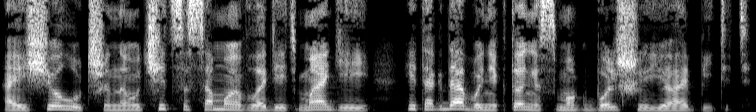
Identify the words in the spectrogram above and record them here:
А еще лучше научиться самой владеть магией, и тогда бы никто не смог больше ее обидеть.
